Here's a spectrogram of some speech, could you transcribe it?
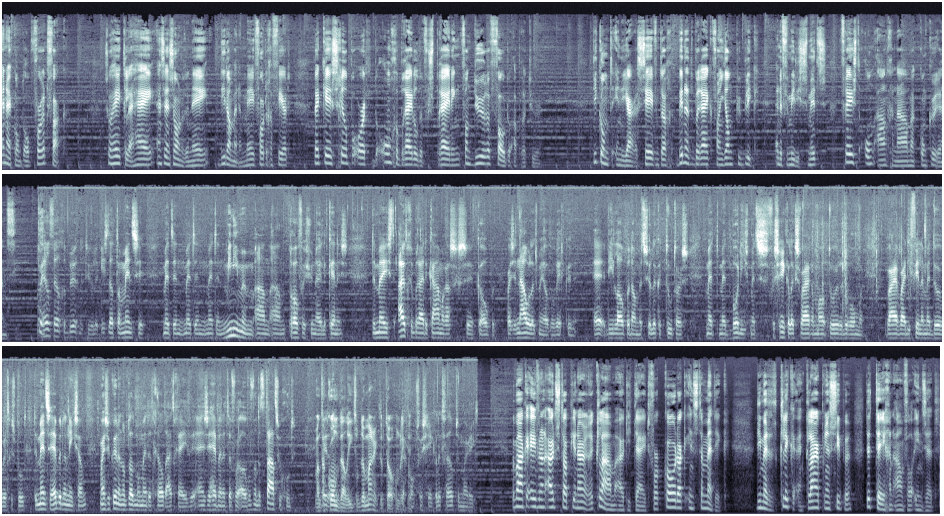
En hij komt op voor het vak. Zo hekelen hij en zijn zoon René, die dan met hem mee fotografeert, bij Kees Schilperoort de ongebreidelde verspreiding van dure fotoapparatuur. Die komt in de jaren 70 binnen het bereik van Jan Publiek en de familie Smits vreest onaangename concurrentie. Wat heel veel gebeurt natuurlijk, is dat er mensen met een, met een, met een minimum aan, aan professionele kennis de meest uitgebreide camera's eh, kopen waar ze nauwelijks mee overweg kunnen. Hè, die lopen dan met zulke toeters, met, met bodies, met verschrikkelijk zware motoren eronder, waar, waar die film met door wordt gespoeld. De mensen hebben er niks aan, maar ze kunnen op dat moment het geld uitgeven en ze hebben het ervoor over, want het staat zo goed. Want er komt wel iets op de markt op het ogenblik. Er komt verschrikkelijk veel op de markt. We maken even een uitstapje naar een reclame uit die tijd voor Kodak Instamatic, die met het klikken en klaar principe de tegenaanval inzet.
